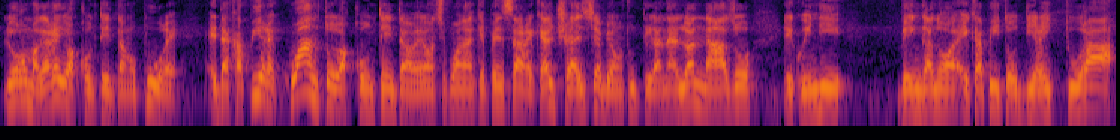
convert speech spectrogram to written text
loro magari lo accontentano pure. È da capire quanto lo accontentano, perché non si può neanche pensare che al Chelsea abbiamo tutti l'anello al naso e quindi vengano, hai capito, addirittura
